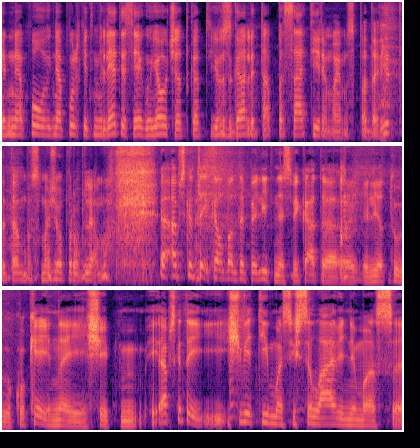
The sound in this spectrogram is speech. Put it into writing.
ir nepul, nepulkit mylėtis, jeigu jaučiat, kad jūs galite tą PSA tyrimą jums padaryti, tada bus mažiau problemų. E, Apskritai, kalbant apie lytinę sveikatą e, lietuvių, kokia jinai šiaip, apskritai švietimas, išsilavinimas e,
